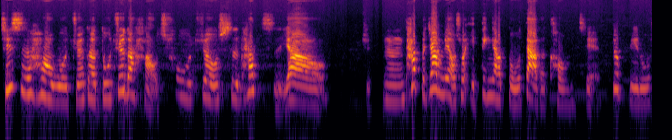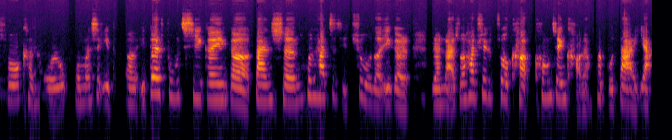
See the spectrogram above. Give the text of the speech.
其实哈，我觉得独居的好处就是他只要。嗯，他比较没有说一定要多大的空间，就比如说，可能我我们是一呃一对夫妻跟一个单身或者他自己住的一个人来说，他去做考空间考量会不大一样。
